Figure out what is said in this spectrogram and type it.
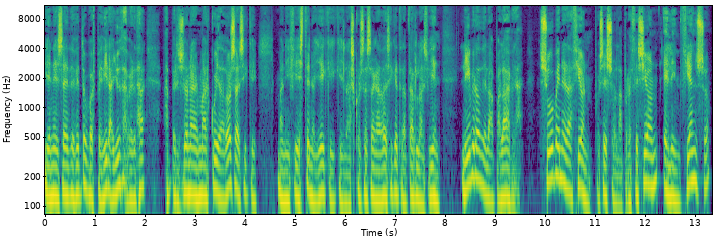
tiene ese defecto, pues pedir ayuda, ¿verdad? A personas más cuidadosas y que manifiesten, oye, que, que las cosas sagradas hay que tratarlas bien. Libro de la palabra. Su veneración, pues eso, la procesión, el incienso,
